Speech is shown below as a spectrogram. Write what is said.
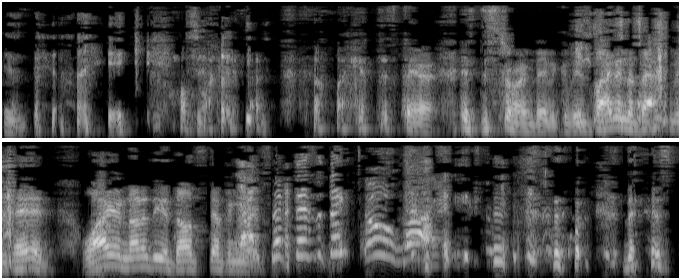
his like, Oh my god. Oh my god, this bear is destroying baby Khabib. He's biting the back of his head. Why are none of the adults stepping in? That's the, thing too. Why? there's,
